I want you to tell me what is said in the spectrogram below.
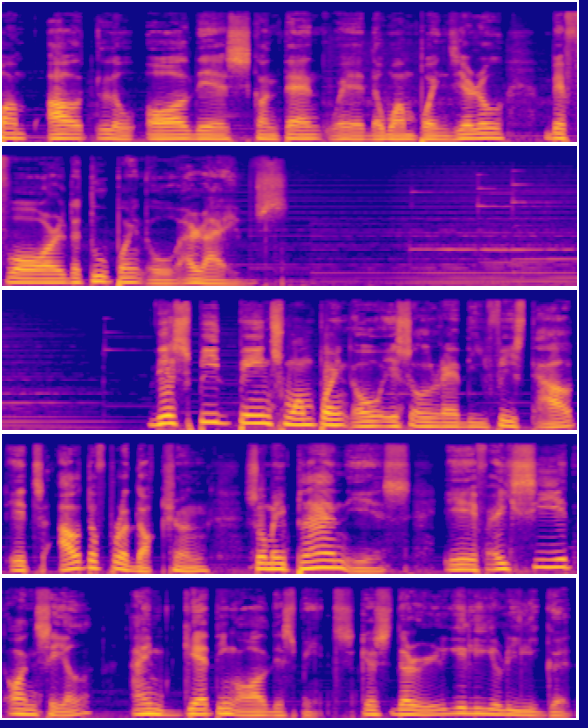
pump out all this content with the 1.0 before the 2.0 arrives. This Speed Paints 1.0 is already phased out. It's out of production. So my plan is, if I see it on sale, I'm getting all these paints because they're really, really good.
